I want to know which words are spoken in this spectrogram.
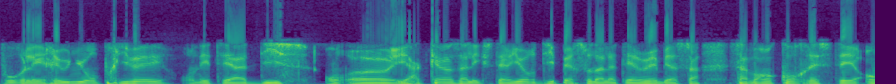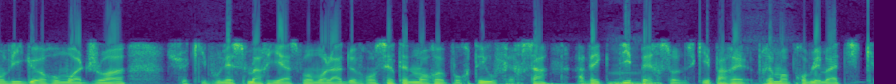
pour les réunions privées, on était à 10 on- euh, et à 15 à l'extérieur, 10 personnes à l'intérieur, eh bien ça, ça va encore rester en vigueur au mois de juin. Ceux qui voulaient se marier à ce moment-là devront certainement reporter ou faire ça avec 10 personnes, ce qui paraît vraiment problématique.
